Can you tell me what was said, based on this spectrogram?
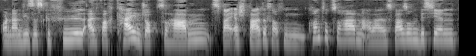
und dann dieses Gefühl, einfach keinen Job zu haben, zwar Erspartes auf dem Konto zu haben, aber es war so ein bisschen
